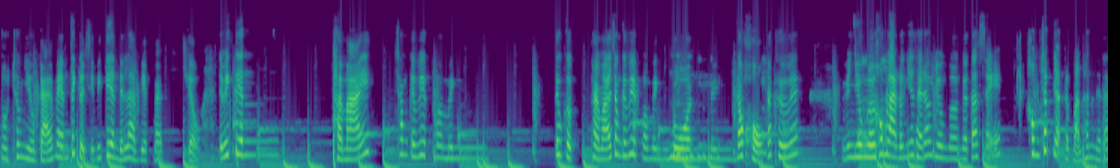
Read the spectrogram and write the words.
một trong nhiều cái mà em thích của chị Bích Tiên đấy là việc mà kiểu chị Bích Tiên thoải mái trong cái việc mà mình tiêu cực thoải mái trong cái việc mà mình buồn mình đau khổ các thứ ấy. Vì nhiều người không làm được như thế đâu nhiều người người ta sẽ không chấp nhận được bản thân người ta.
